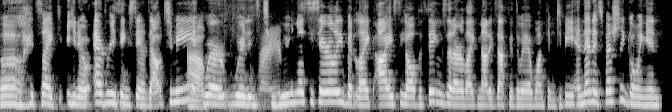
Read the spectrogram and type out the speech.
Uh, it's like you know everything stands out to me Oh. where wouldn't to Right. you necessarily, but like I see all the things that are like not exactly the way I want them to be, and then especially going in,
